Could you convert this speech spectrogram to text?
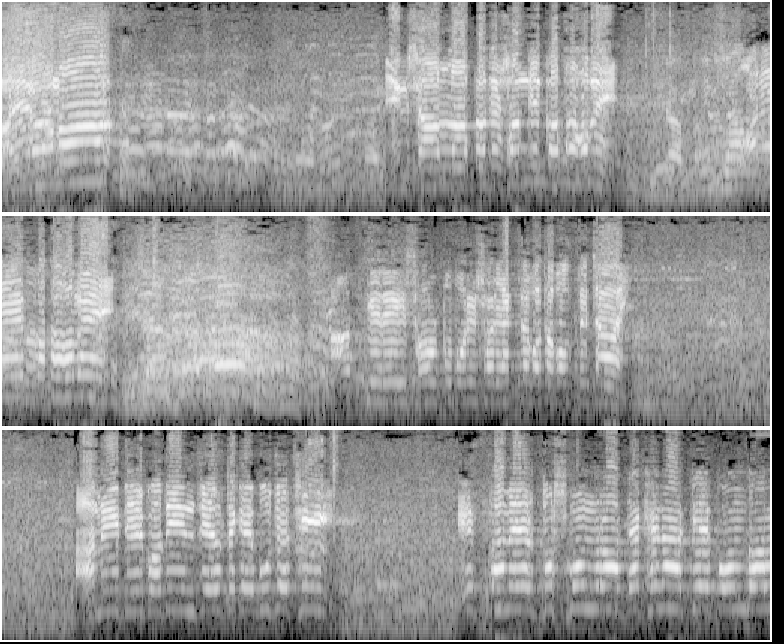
ভাইয়েরা আমার ইনশাআল্লাহ আপনাদের সঙ্গে কথা হবে। অনেক কথা হবে। আজকের এই স্বল্প পরিসরে একটা কথা বলতে চাই। আমি দীর্ঘদিন জেল থেকে বুঝেছি ইসলামের দুশ্মনরা দেখে না কে কোন দল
